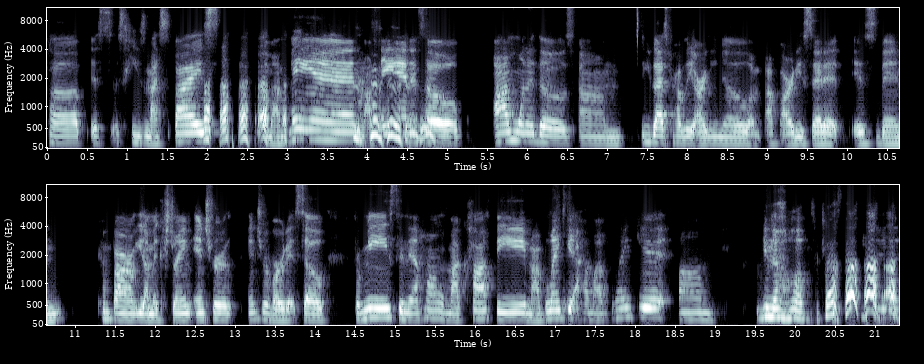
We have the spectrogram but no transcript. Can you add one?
cup. It's, it's- he's my spice, my man, my man. And so I'm one of those um you guys probably already know. I'm, I've already said it. It's been confirmed. You know, I'm extreme intro introverted. So for me, sitting at home with my coffee, my blanket, I have my blanket. Um, you know, I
